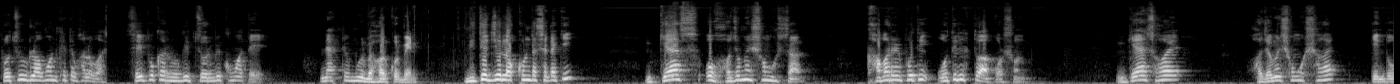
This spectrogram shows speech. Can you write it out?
প্রচুর লবণ খেতে ভালোবাসে, সেই প্রকার রোগীর চর্বি কমাতে ন্যাক্টোমিউর ব্যবহার করবেন। দ্বিতীয় যে লক্ষণটা সেটা কি? গ্যাস ও হজমের সমস্যা খাবারের প্রতি অতিরিক্ত আকর্ষণ। গ্যাস হয়, হজমের সমস্যা হয়, কিন্তু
